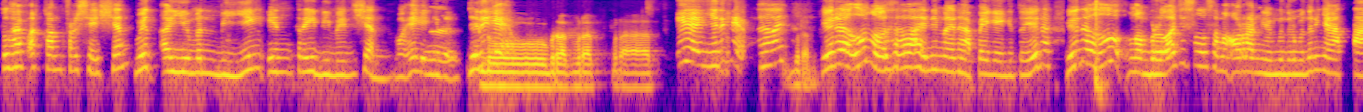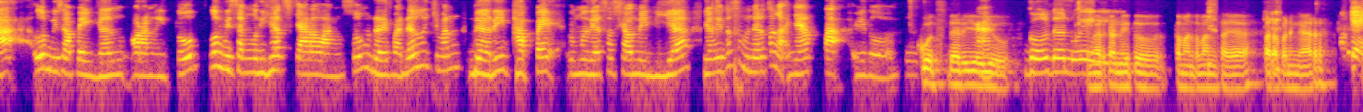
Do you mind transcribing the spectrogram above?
to have a conversation with a human being in three dimension. Makanya kayak gitu. Jadi kayak berat berat berat iya jadi kayak berat yaudah lu nggak usah lah ini main HP kayak gitu yaudah yaudah lu ngobrol aja selalu sama orang yang bener-bener nyata lu bisa pegang orang itu lu bisa melihat secara langsung daripada lu cuman dari HP lu melihat sosial media yang itu sebenarnya tuh nggak nyata gitu loh quotes dari Yoyo Golden way. dengarkan itu teman-teman saya para pendengar Oke,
